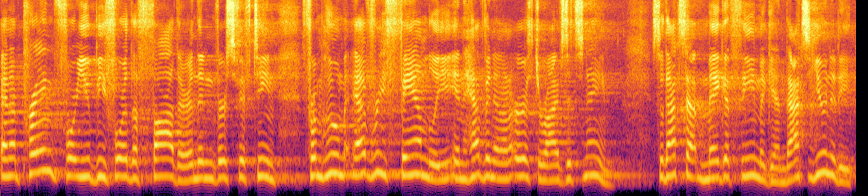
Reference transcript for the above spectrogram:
And I'm praying for you before the Father. And then in verse 15, from whom every family in heaven and on earth derives its name. So that's that mega theme again. That's unity,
